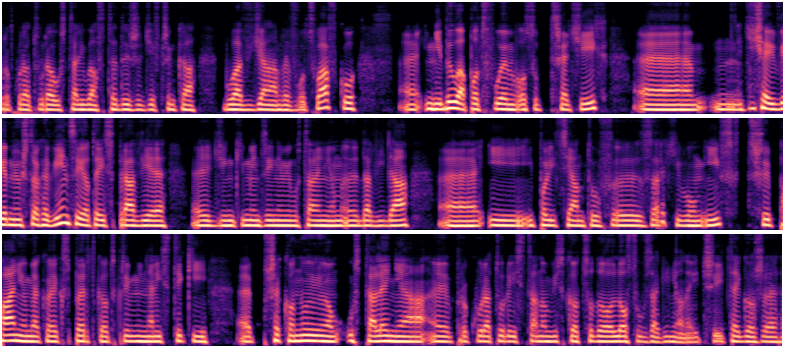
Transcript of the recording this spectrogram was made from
prokuratura ustaliła wtedy, że dziewczynka była widziana we Włocławku e, i nie była pod wpływem osób trzecich. E, dzisiaj wiemy już trochę więcej o tej sprawie e, dzięki m.in. ustaleniom Dawida i, policjantów z archiwum X. Czy panią jako ekspertkę od kryminalistyki przekonują ustalenia prokuratury i stanowisko co do losów zaginionej, czyli tego, że,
